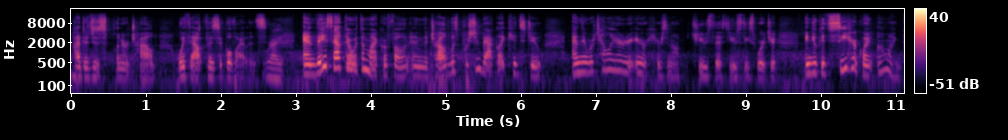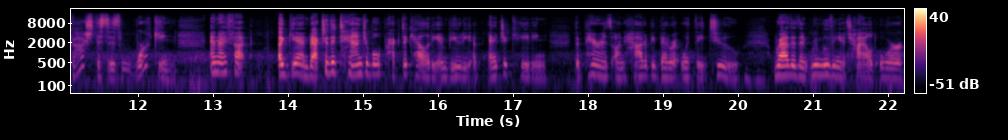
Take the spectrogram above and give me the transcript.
how to discipline her child without physical violence. Right. And they sat there with a the microphone and the child was pushing back like kids do. And they were telling her in her ear, here's an option, use this, use these words. And you could see her going, oh my gosh, this is working. And I thought, again, back to the tangible practicality and beauty of educating the parents on how to be better at what they do mm-hmm. rather than removing a child or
